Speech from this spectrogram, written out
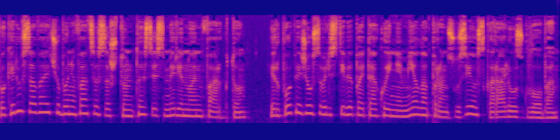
Po kelių savaičių Bonifacas VIII mirė nuo infarkto ir popiežiaus valstybė pateko į nemielą Prancūzijos karaliaus globą.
